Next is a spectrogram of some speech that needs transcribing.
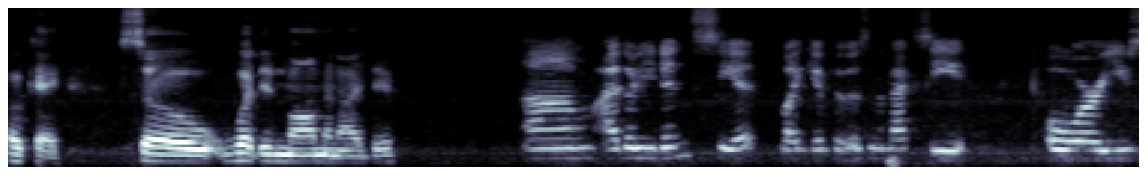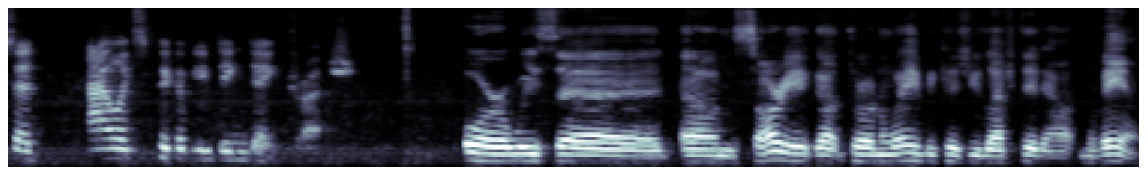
okay, so what did mom and I do? Um, either you didn't see it, like if it was in the back seat, or you said, "Alex, pick up your ding dang trash." Or we said, um, sorry, it got thrown away because you left it out in the van.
